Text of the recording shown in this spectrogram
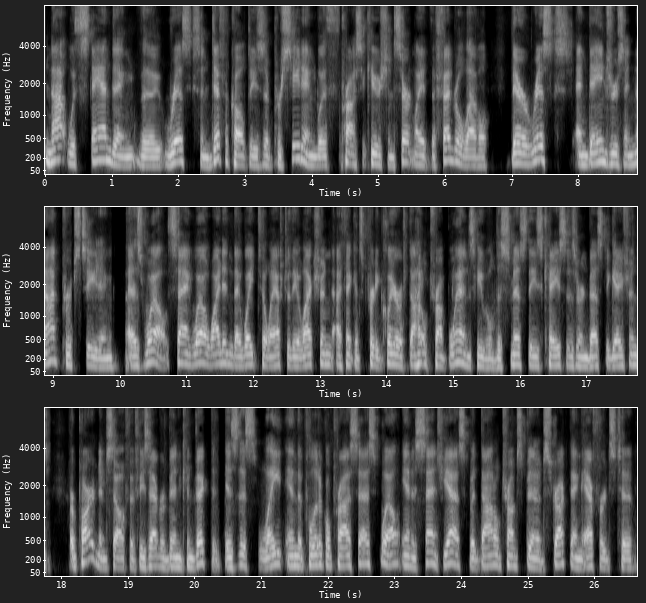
notwithstanding the risks and difficulties of proceeding with prosecution, certainly at the federal level, there are risks and dangers in not proceeding as well. Saying, well, why didn't they wait till after the election? I think it's pretty clear if Donald Trump wins, he will dismiss these cases or investigations or pardon himself if he's ever been convicted. Is this late in the political process? Well, in a sense, yes, but Donald Trump's been obstructing efforts to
